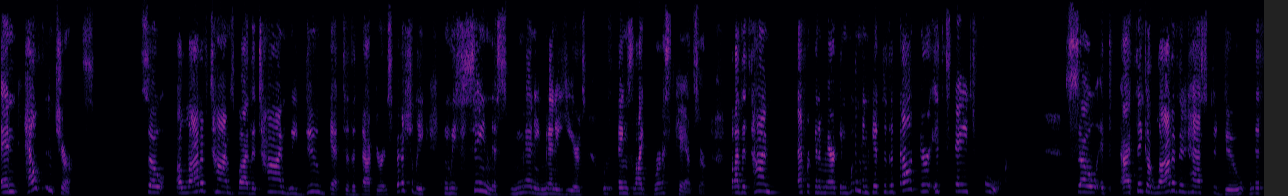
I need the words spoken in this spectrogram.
and health insurance. So a lot of times by the time we do get to the doctor, especially, and we've seen this many, many years with things like breast cancer, by the time African American women get to the doctor, it's stage four. So it, I think a lot of it has to do with,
